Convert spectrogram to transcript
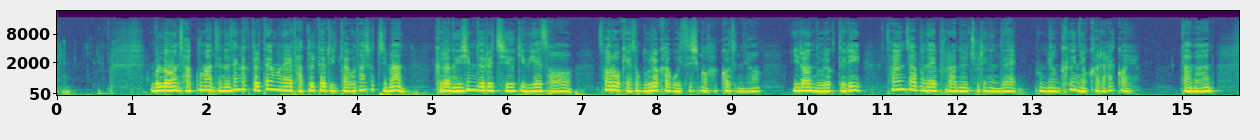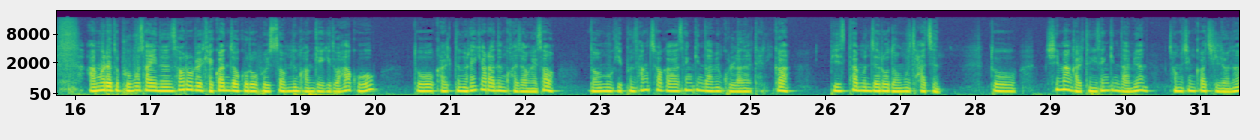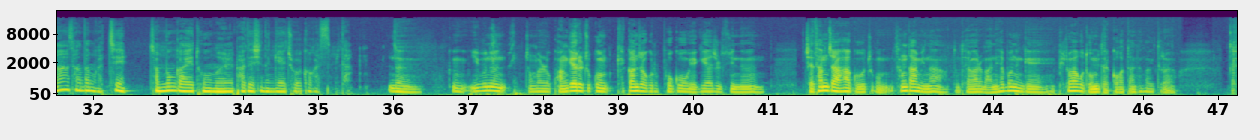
물론 자꾸만 드는 생각들 때문에 다툴 때도 있다곤 하셨지만 그런 의심들을 지우기 위해서 서로 계속 노력하고 있으신 것 같거든요. 이런 노력들이 사연자분의 불안을 줄이는데 분명 큰 역할을 할 거예요. 다만 아무래도 부부 사이는 서로를 객관적으로 볼 수 없는 관계이기도 하고 또 갈등을 해결하는 과정에서 너무 깊은 상처가 생긴다면 곤란할 테니까 비슷한 문제로 너무 잦은 또 심한 갈등이 생긴다면 정신과 진료나 상담 같이 전문가의 도움을 받으시는 게 좋을 것 같습니다. 네. 그 이분은 정말로 관계를 조금 객관적으로 보고 얘기해 줄 수 있는 제3자하고 조금 상담이나 어떤 대화를 많이 해보는 게 필요하고 도움이 될 것 같다는 생각이 들어요.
